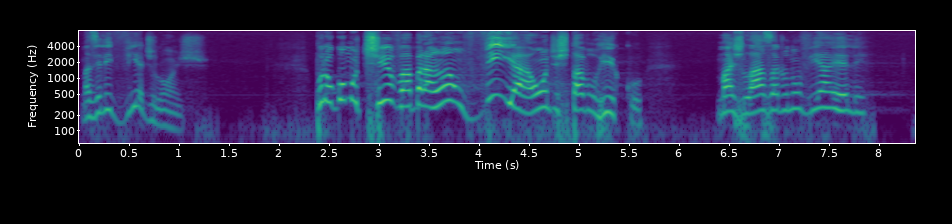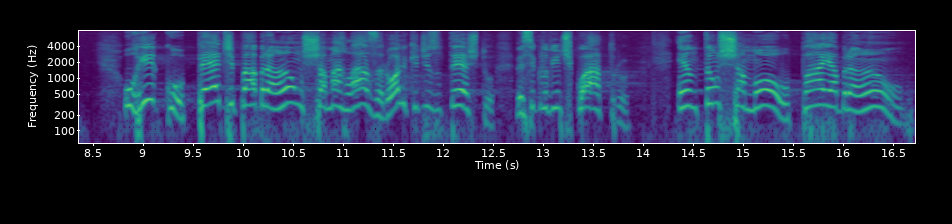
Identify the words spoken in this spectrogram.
mas ele via de longe. Por algum motivo, Abraão via onde estava o rico, mas Lázaro não via ele. O rico pede para Abraão chamar Lázaro, olha o que diz o texto, versículo 24. Então chamou o pai Abraão,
